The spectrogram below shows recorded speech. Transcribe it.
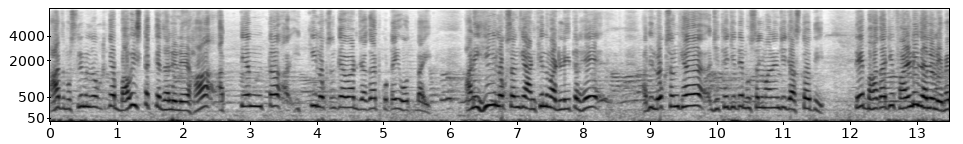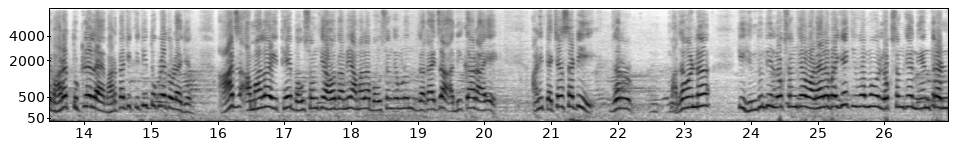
आज मुस्लिम लोकसंख्या बावीस टक्के झालेली आहे. हा अत्यंत इतकी लोकसंख्या वाढ जगात कुठेही होत नाही. आणि ही लोकसंख्या आणखीन वाढली तर हे आधी लोकसंख्या जिथे जिथे मुसलमानांची जास्त होती ते भागाची फाळणी झालेली आहे. म्हणजे भारत तुटलेला आहे. भारताचे किती तुकडे तोडायचे आहेत? आज आम्हाला इथे बहुसंख्य आहोत. आम्ही आम्हाला बहुसंख्य म्हणून जगायचा अधिकार आहे. आणि त्याच्यासाठी जर माझं म्हणणं की हिंदूंची लोकसंख्या वाढायला पाहिजे किंवा मग लोकसंख्या नियंत्रण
